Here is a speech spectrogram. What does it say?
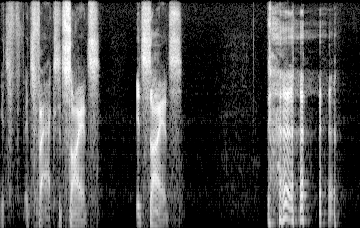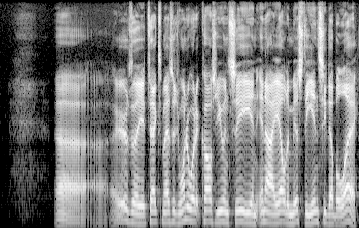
it's it's facts. It's science. It's science. Uh, here's a text message. Wonder what it costs UNC and NIL to miss the NCAA.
